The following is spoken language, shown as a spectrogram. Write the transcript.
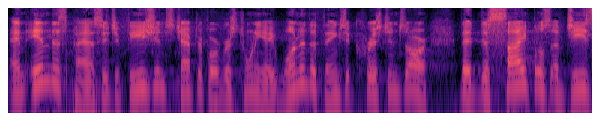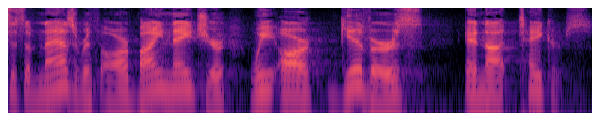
And in this passage, Ephesians chapter 4, verse 28, one of the things that Christians are, that disciples of Jesus of Nazareth are, by nature, we are givers and not takers.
